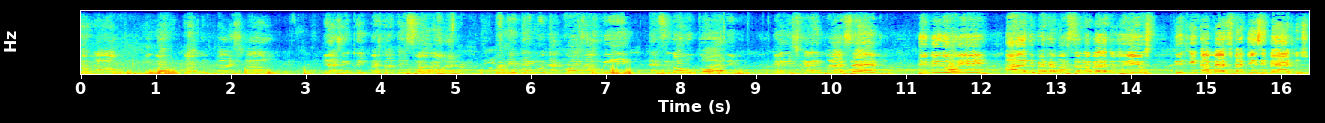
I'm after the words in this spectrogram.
Nacional do novo Código Florestal. E a gente tem que prestar atenção, galera. Porque tem muita coisa ruim nesse novo código. Eles querem, por exemplo, diminuir a área de preservação na beira dos rios de 30 metros para 15 metros.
